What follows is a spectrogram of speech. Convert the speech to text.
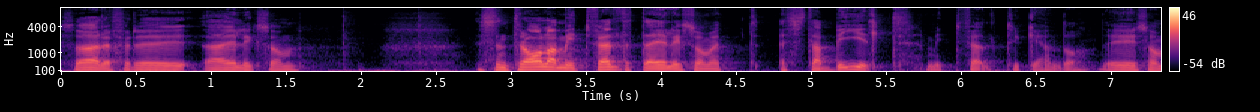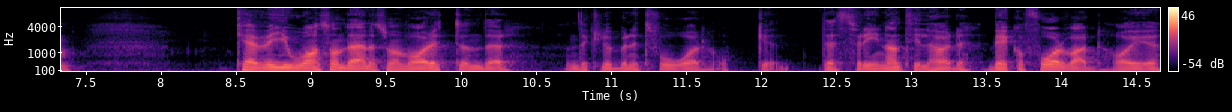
Så är det, för det är liksom... Det centrala mittfältet är liksom ett, ett stabilt mittfält tycker jag ändå. Det är ju som Kevin Johansson där som har varit under, under klubben i två år och dessförinnan tillhörde BK Forward har ju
